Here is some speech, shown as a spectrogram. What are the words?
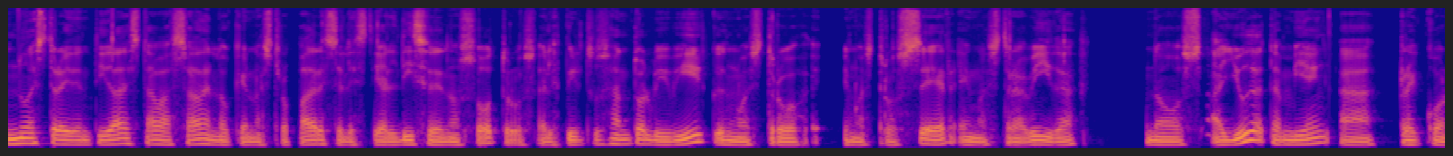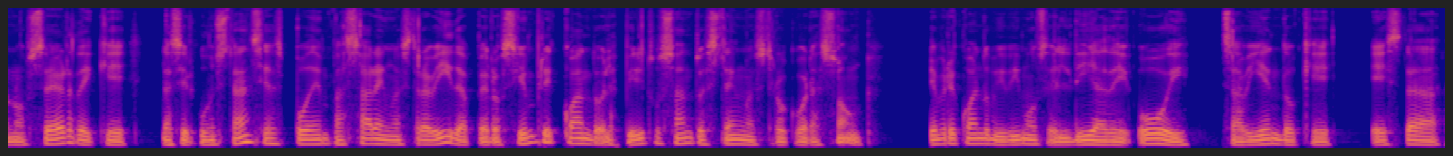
nuestra identidad está basada en lo que nuestro Padre Celestial dice de nosotros. El Espíritu Santo al vivir en nuestro, en nuestro ser, en nuestra vida, nos ayuda también a reconocer de que las circunstancias pueden pasar en nuestra vida, pero siempre y cuando el Espíritu Santo esté en nuestro corazón, siempre cuando vivimos el día de hoy sabiendo que esta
